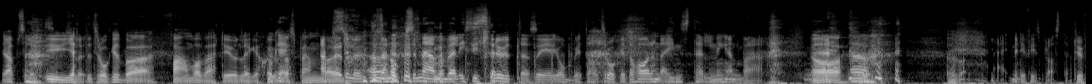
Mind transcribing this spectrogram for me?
ja, absolut. Det är ju absolut. jättetråkigt bara, fan vad värt det är att lägga 700 Okej, spänn varje dag. absolut. Men också när man väl sitter ute så är det jobbigt och har tråkigt att ha den där inställningen bara. Ja, Ja. Nej, men det finns bra ställen.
